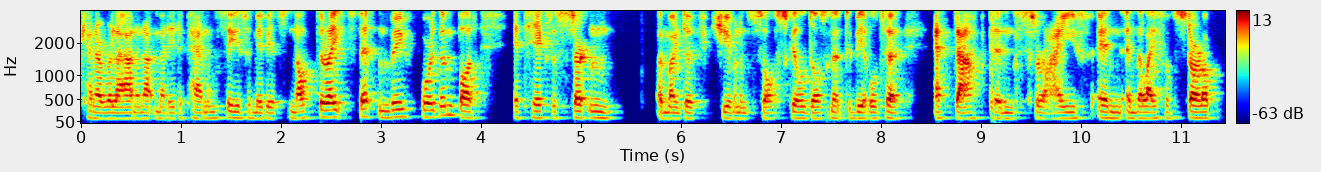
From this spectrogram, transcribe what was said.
kind of relying on that many dependencies and maybe it's not the right fit and move for them, but it takes a certain amount of human and soft skill, doesn't it, to be able to adapt and thrive in, in the life of a startup?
